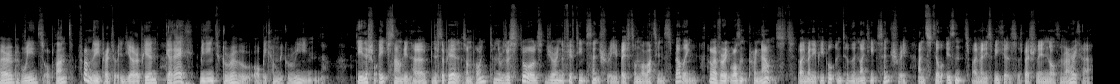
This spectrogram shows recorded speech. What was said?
herb, weeds or plant, from the Proto-Indo-European gerech, meaning to grow or become green. The initial H sound in herb disappeared at some point and was restored during the 15th century based on the Latin spelling. However, it wasn't pronounced by many people until the 19th century and still isn't by many speakers, especially in North America.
